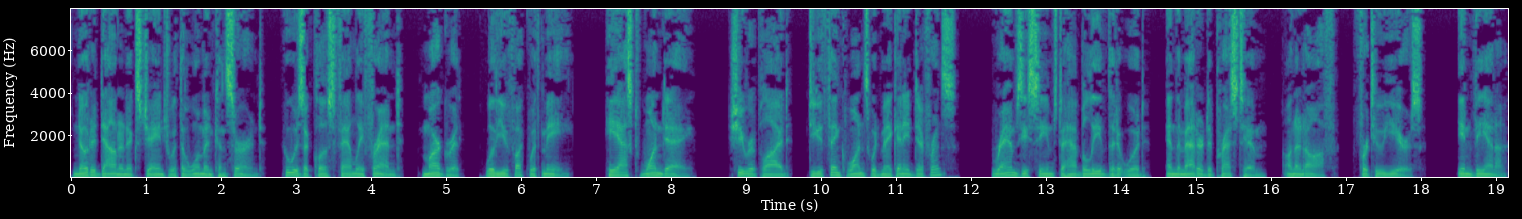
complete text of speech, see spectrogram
noted down an exchange with the woman concerned, who was a close family friend, Margaret, will you fuck with me? He asked one day. She replied, do you think once would make any difference? Ramsey seems to have believed that it would, and the matter depressed him, on and off, for two years. In Vienna,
